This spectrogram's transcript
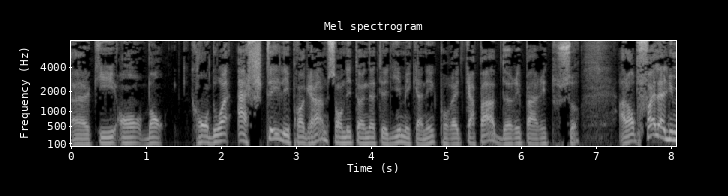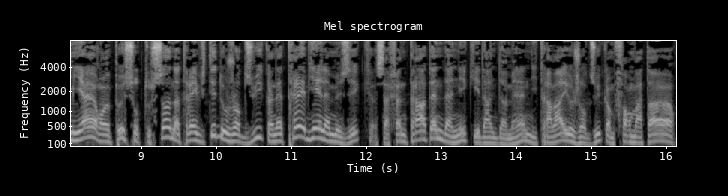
euh, qui ont bon qu'on doit acheter les programmes si on est un atelier mécanique pour être capable de réparer tout ça. Alors, pour faire la lumière un peu sur tout ça, notre invité d'aujourd'hui connaît très bien la musique. Ça fait une trentaine d'années qu'il est dans le domaine. Il travaille aujourd'hui comme formateur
